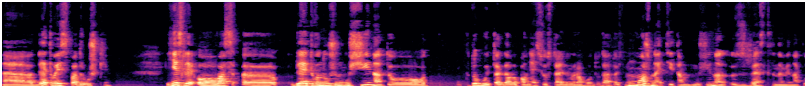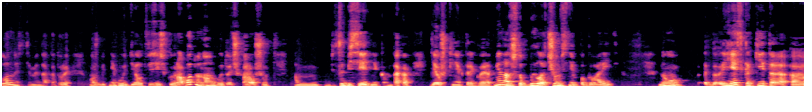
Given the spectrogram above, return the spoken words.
э, для этого есть подружки. Если у вас э, для этого нужен мужчина, то кто будет тогда выполнять всю остальную работу, да, то есть можно найти там мужчина с женственными наклонностями, да, который, может быть, не будет делать физическую работу, но он будет очень хорошим там, собеседником, да, как девушки некоторые говорят, мне надо, чтобы было о чем с ним поговорить. Ну, есть какие-то э,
